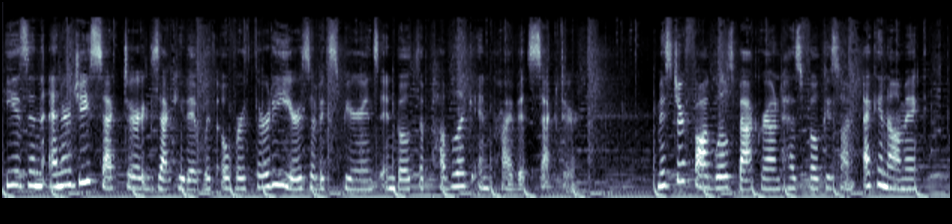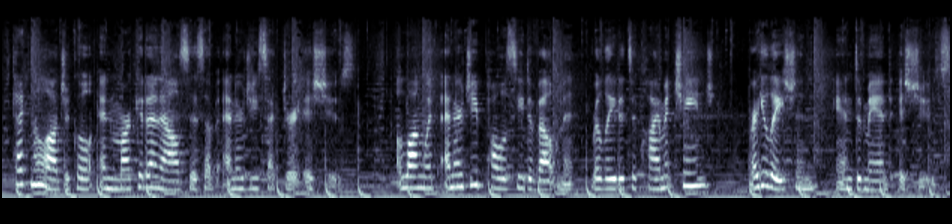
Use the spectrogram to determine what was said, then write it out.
He is an energy sector executive with over 30 years of experience in both the public and private sector. Mr. Fogwill's background has focused on economic, technological, and market analysis of energy sector issues, along with energy policy development related to climate change, regulation, and demand issues.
